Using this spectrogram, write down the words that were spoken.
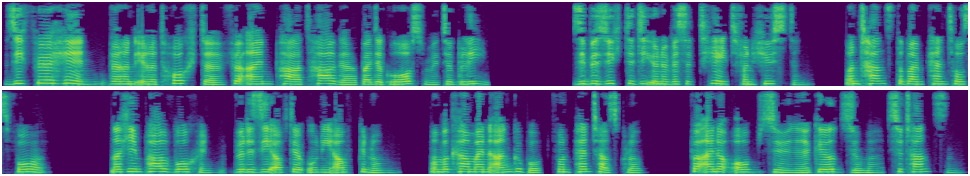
Sie fuhr hin, während ihre Tochter für ein paar Tage bei der Großmutter blieb. Sie besuchte die Universität von Houston und tanzte beim Pentos vor. Nach ein paar Wochen wurde sie auf der Uni aufgenommen und bekam ein Angebot von Penthouse Club für eine obszöne Geldsumme zu tanzen.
